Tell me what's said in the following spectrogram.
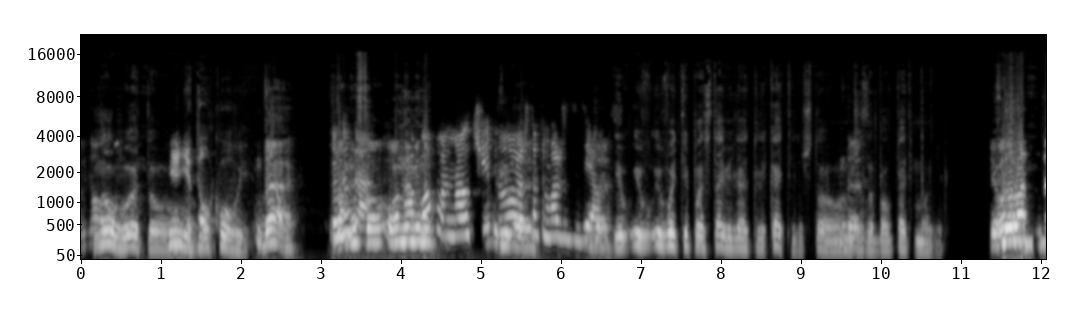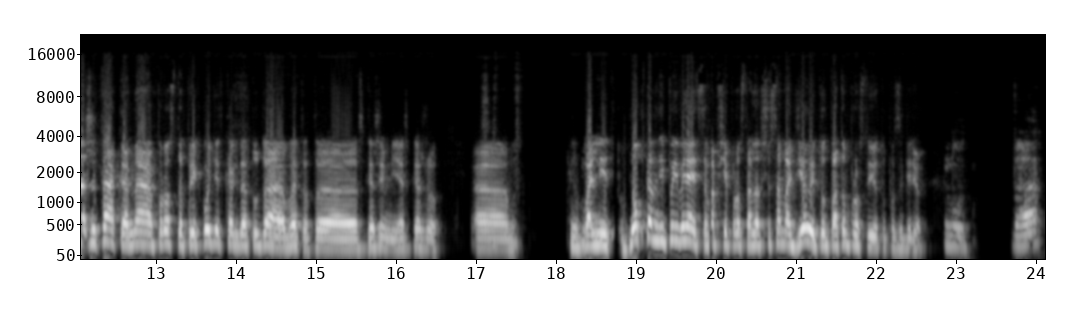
его. Ну, вот. то- Менее толковый. Да, Ну потому да. что он А именно... Боб, он молчит, но Да. что-то может сделать. И, и- его типа оставили отвлекать или что? Он Да. же заболтать может. И вот Ну он- ладно, даже так, она просто приходит, когда туда, в этот, э, скажи мне, я скажу, э, в больницу. Боб там не появляется вообще просто, она все сама делает, он потом просто ее тупо заберет. Ну, да.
